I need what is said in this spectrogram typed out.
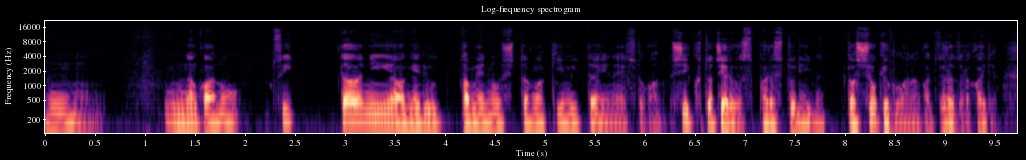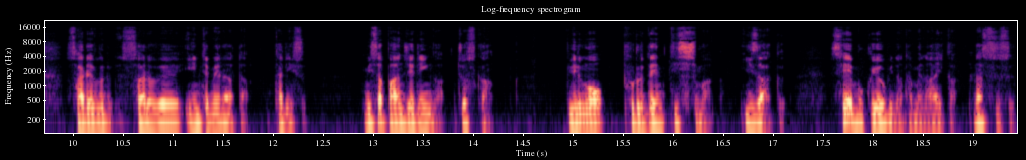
うん。なんかあの、ツイッターに上げるための下書きみたいなやつとか、シークトチェルス、パレストリーナ、合唱曲がなんかずらずら書いてある。サレブサルヴェ・インテメラータ、タリス、ミサ・パンジェリンガ、ジョスカン、ヴィルゴ・プルデンティッシマ、イザーク、聖木曜日のための愛歌、ラッスス、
